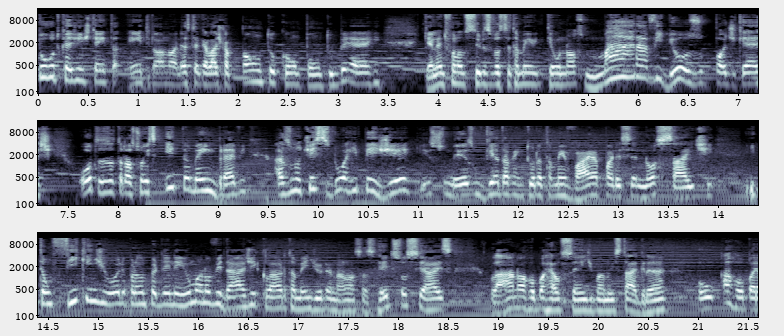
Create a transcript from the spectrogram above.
tudo que a gente tem, entre lá no aliastragaláctica.com.br. Que além de Falando Sirius, você também tem o nosso maravilhoso podcast, outras atrações e também em breve as notícias do RPG. Isso mesmo, Guia da Aventura também vai aparecer no site. Então fiquem de olho para não perder nenhuma novidade e, claro, também de olho nas nossas redes sociais lá no arroba no Instagram ou arroba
